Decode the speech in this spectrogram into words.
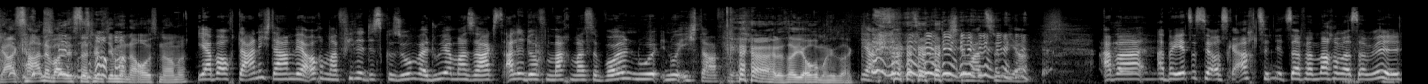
ja, Karneval ist natürlich immer eine Ausnahme. Ja, aber auch da nicht, da haben wir auch immer viele Diskussionen, weil du ja mal sagst, alle dürfen machen, was sie wollen, nur, nur ich darf nicht. das habe ich auch immer gesagt. Ja, das wirklich immer zu mir. Aber, Aber jetzt ist der Oscar 18, jetzt darf er machen, was er will.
